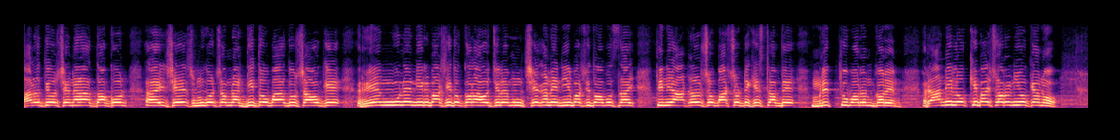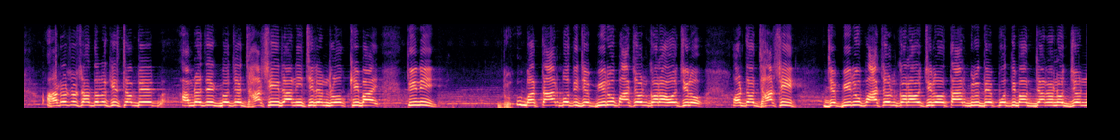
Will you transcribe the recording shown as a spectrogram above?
ভারতীয় সেনারা তখন এই শেষ মুঘল সম্রাট দ্বিতীয় বাহাদুর শাহকে রেঙ্গুনে নির্বাসিত করা হয়েছিল এবং সেখানে নির্বাসিত অবস্থায় তিনি আঠারোশো বাষট্টি খ্রিস্টাব্দে মৃত্যুবরণ করেন। রানী লক্ষ্মীবাই স্মরণীয় কেন? আঠারোশো সাতান্ন খ্রিস্টাব্দে আমরা দেখব যে ঝাঁসির রানী ছিলেন লক্ষ্মীবাই তিনি বা তার প্রতি যে বিরূপ আচরণ করা হয়েছিল অর্থাৎ ঝাঁসির যে বিরূপ আচরণ করা হয়েছিল, তার বিরুদ্ধে প্রতিবাদ জানানোর জন্য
